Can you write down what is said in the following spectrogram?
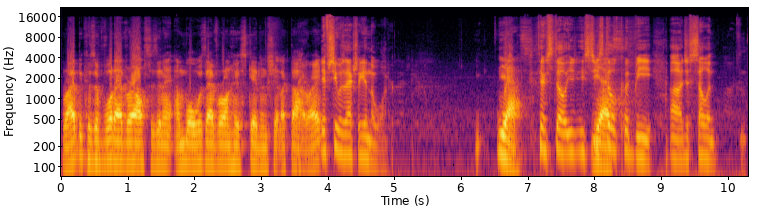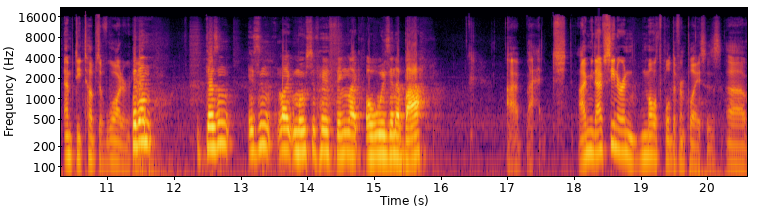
right? Because of whatever else is in it and what was ever on her skin and shit like that, right? if she was actually in the water, yes. there's still you, she Yes. still could be uh, just selling empty tubs of water. But then, doesn't isn't like most of her thing like always in a bath? I, I, I mean, I've seen her in multiple different places. Uh,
